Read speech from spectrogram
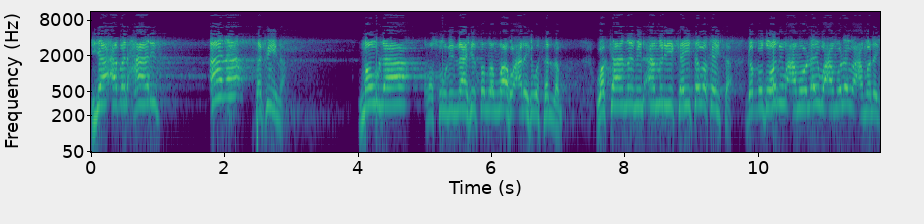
يا أبا الحارث أنا سفينة. مولى رسول الله صلى الله عليه وسلم. وكان من أمري كيت وكيت قبضوني وعملي وعملي وعملي.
